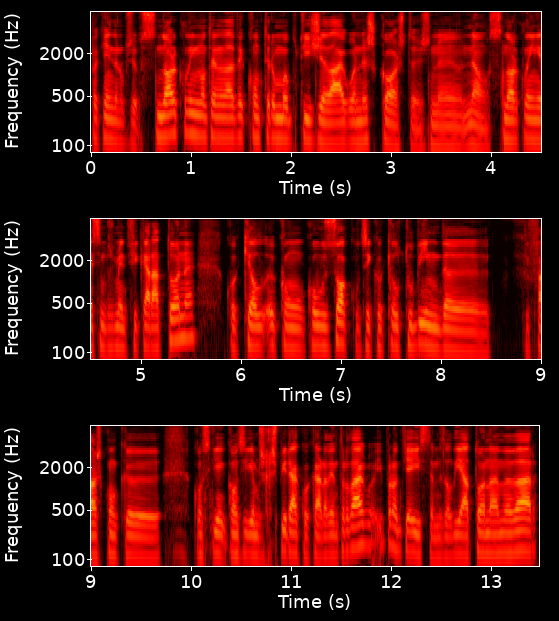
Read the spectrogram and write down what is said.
para quem ainda não percebeu, snorkeling não tem nada a ver com ter uma botija de água nas costas. Não, não. snorkeling é simplesmente ficar à tona com, aquele, com, com os óculos e com aquele tubinho da que faz com que consigamos respirar com a cara dentro d'água e pronto, é isso, estamos ali à tona a nadar,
